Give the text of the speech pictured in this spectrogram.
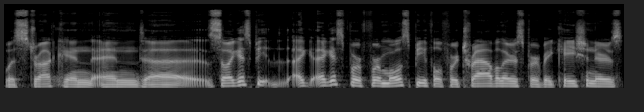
Was struck and and uh, so I guess I, I, guess for, for most people for travelers for vacationers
